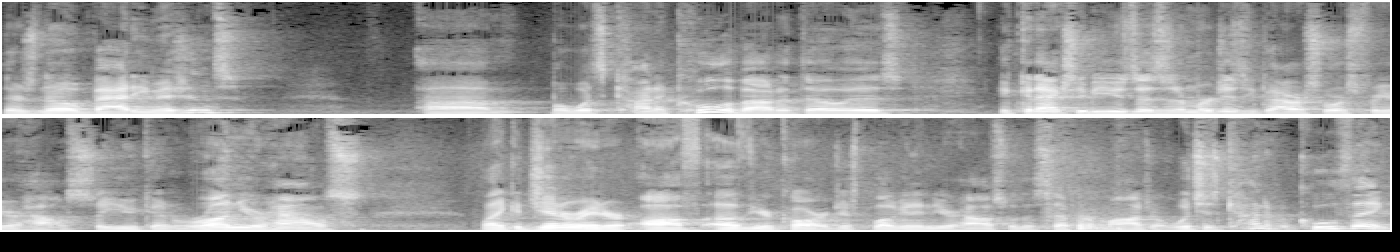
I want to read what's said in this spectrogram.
there's no bad emissions. Um, but what's kind of cool about it though is it can actually be used as an emergency power source for your house. So you can run your house like a generator off of your car. Just plug it into your house with a separate module, which is kind of a cool thing.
